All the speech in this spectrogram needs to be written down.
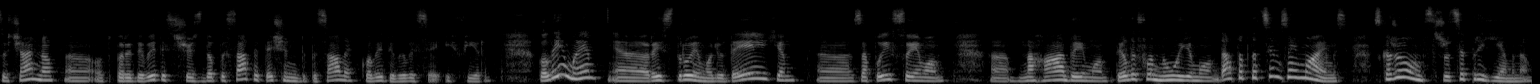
звичайно, е, от передивитись щось дописати, те, що не дописали, коли дивилися ефір. Коли ми е, реєструємо людей, записуємо, нагадуємо, телефонуємо, да, тобто цим займаємось. Скажу вам, що це приємно,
